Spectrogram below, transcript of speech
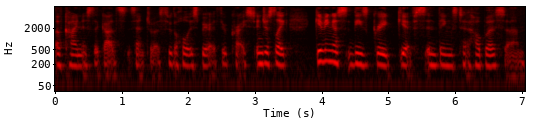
of kindness that God's sent to us through the Holy Spirit through Christ and just like giving us these great gifts and things to help us um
